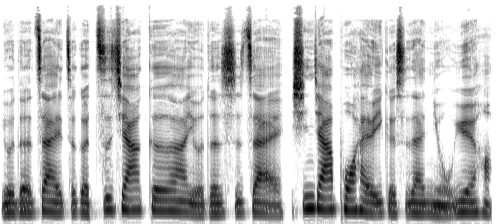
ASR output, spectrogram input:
有。有的在这个芝加哥啊，有的是在新加坡，还有一个是在纽约哈。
